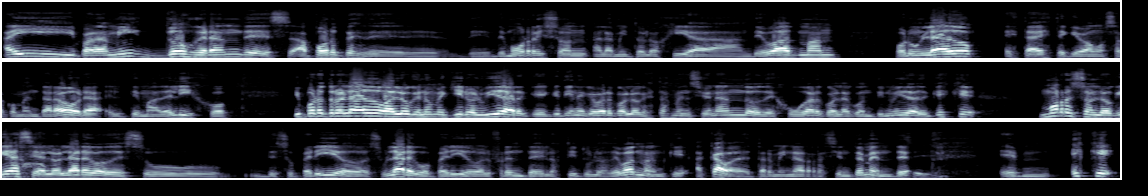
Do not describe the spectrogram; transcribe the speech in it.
Hay para mí dos grandes aportes de, de, Morrison a la mitología de Batman. Por un lado está este que vamos a comentar ahora, el tema del hijo. Y por otro lado, algo que no me quiero olvidar, que, que, tiene que ver con lo que estás mencionando de jugar con la continuidad, que es que Morrison lo que hace a lo largo de su, de su periodo, de su largo periodo al frente de los títulos de Batman, que acaba de terminar recientemente, sí. eh, es que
